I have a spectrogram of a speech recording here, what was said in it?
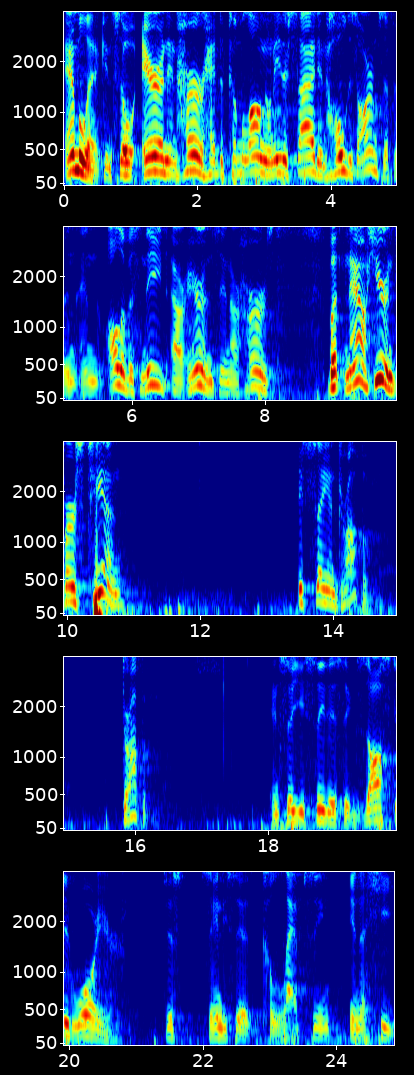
Amalek. And so Aaron and Hur had to come along on either side and hold his arms up. And, and all of us need our Aarons and our Hurs. But now, here in verse 10, it's saying, drop them. Drop them. And so you see this exhausted warrior, just, Sandy said, collapsing in a heap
